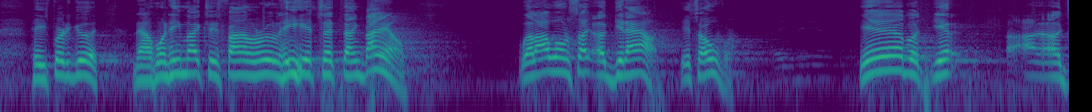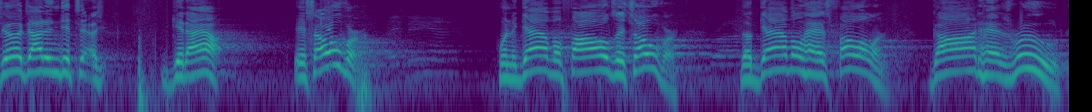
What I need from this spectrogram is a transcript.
He's pretty good. Now, when he makes his final ruling, he hits that thing, bam. Well, I want to say, uh, get out. It's over. Yeah, but yeah, uh, uh, Judge, I didn't get to uh, get out. It's over. Amen. When the gavel falls, it's over. The gavel has fallen. God has ruled.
